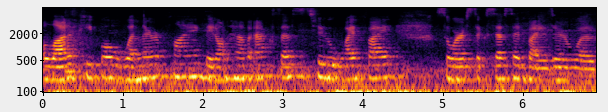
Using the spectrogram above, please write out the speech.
a lot of people, when they're applying, they don't have access to Wi-Fi. So our success advisor was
